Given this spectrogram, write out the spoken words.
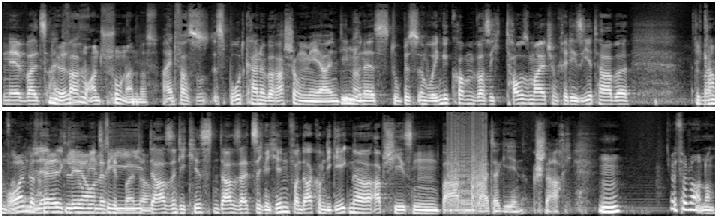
Nee, weil es Nee, das einfach, war schon anders. einfach, es bot keine Überraschung mehr. In dem Sinne, es, du bist irgendwo hingekommen, was ich tausendmal jetzt schon kritisiert habe. Die Kampf räumen das Feld leer und es geht weiter. da sind die Kisten, da setze ich mich hin, von da kommen die Gegner, abschießen, baden, weitergehen. Schnarch. Ist in Ordnung.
